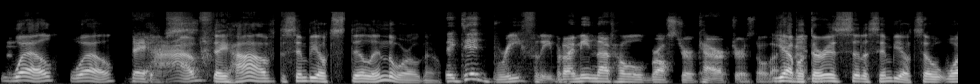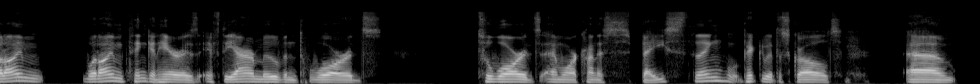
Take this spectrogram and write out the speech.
well, well. They have. They have the symbiote still in the world now. they did briefly, but I mean that whole roster of characters and all that. yeah, but there is still a symbiote. So what I'm what I'm thinking here is if they are moving towards towards a more kind of space thing, particularly with the Skrulls, um,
